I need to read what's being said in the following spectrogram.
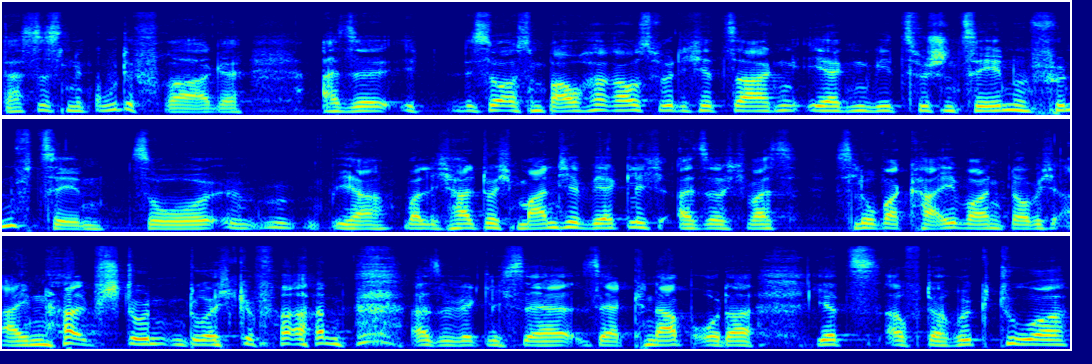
das ist eine gute Frage. Also so aus dem Bauch heraus würde ich jetzt sagen, irgendwie zwischen 10 und 15. So, ähm, ja, weil ich halt durch manche wirklich, also ich weiß, Slowakei waren, glaube ich, eineinhalb Stunden durchgefahren. Also wirklich sehr, sehr knapp. Oder jetzt auf der Rücktour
